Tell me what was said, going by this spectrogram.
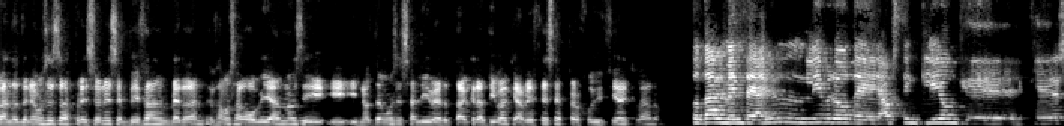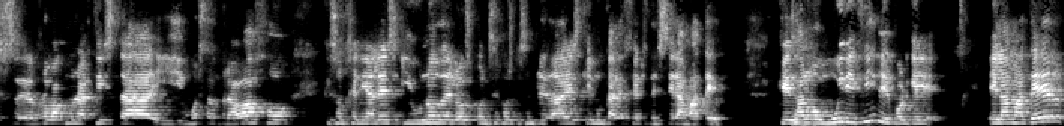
cuando tenemos esas presiones empiezan, ¿verdad? Empezamos a agobiarnos y no tenemos esa libertad creativa que a veces es perjudicial, claro. Totalmente. Hay un libro de Austin Kleon que, es eh, Roba como un artista y muestra tu trabajo, que son geniales. Y uno de los consejos que siempre da es que nunca dejes de ser amateur, que es algo muy difícil porque el amateur,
